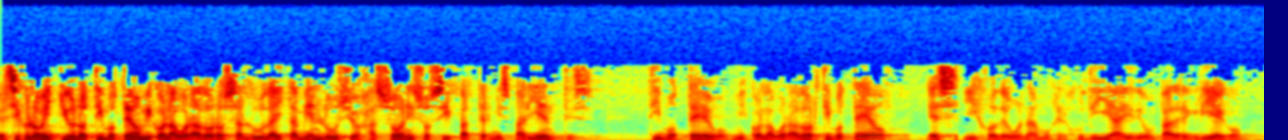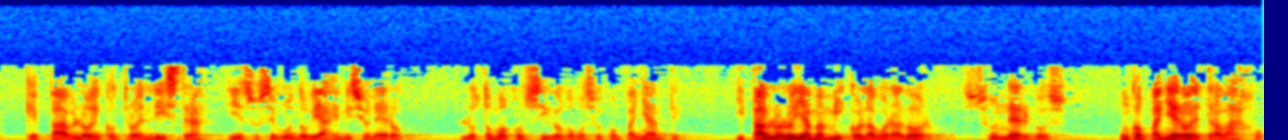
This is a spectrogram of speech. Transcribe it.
Versículo 21, Timoteo, mi colaborador, os saluda, y también Lucio, Jasón y Sosípater, mis parientes. Timoteo, mi colaborador. Timoteo es hijo de una mujer judía y de un padre griego que Pablo encontró en Listra y en su segundo viaje misionero lo tomó consigo como su acompañante. Y Pablo lo llama mi colaborador, su nergos, un compañero de trabajo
